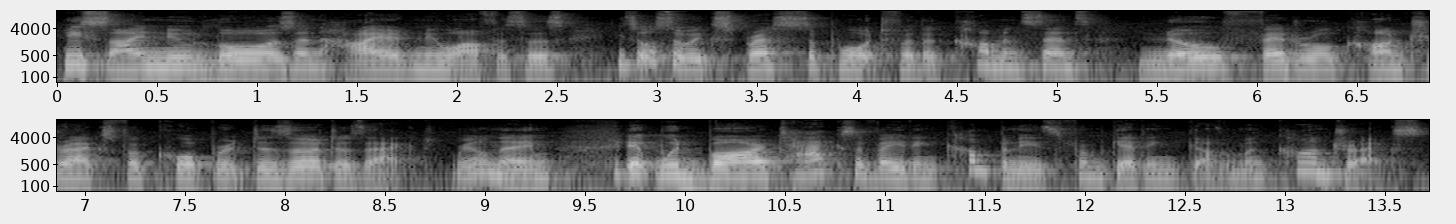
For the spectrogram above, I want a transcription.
He signed new laws and hired new officers. He's also expressed support for the common sense No Federal Contracts for Corporate Deserters Act, real name. It would bar tax evading companies from getting government contracts.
